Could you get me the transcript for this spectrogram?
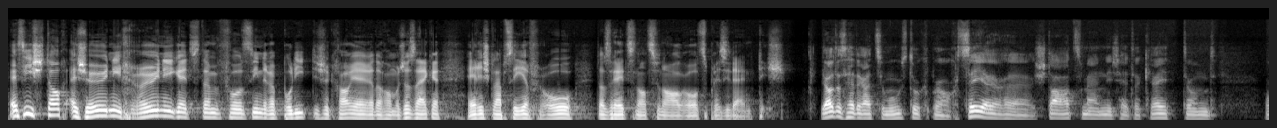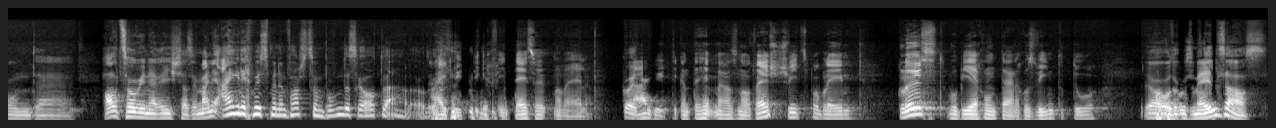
es ist doch eine schöne Krönung jetzt von seiner politischen Karriere, da kann man schon sagen, er ist, glaube ich, sehr froh, dass er jetzt Nationalratspräsident ist. Ja, das hat er auch zum Ausdruck gebracht. Sehr äh, staatsmännisch hat er geredet und, und äh, halt so, wie er ist. Also, ich meine, eigentlich müsste man ihn fast zum Bundesrat wählen, oder? Eindeutig, ich finde, den sollte man wählen. Gut. Eindeutig. Und dann hat man als Nordwestschweiz Problem gelöst, wobei er kommt eigentlich aus Winterthur. Ja, oder aus dem Elsass.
